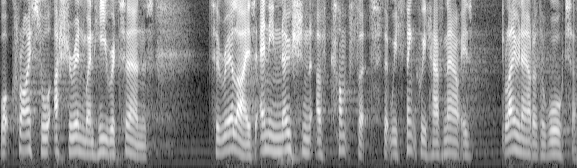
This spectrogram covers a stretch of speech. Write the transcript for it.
what Christ will usher in when he returns, to realize any notion of comfort that we think we have now is blown out of the water.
